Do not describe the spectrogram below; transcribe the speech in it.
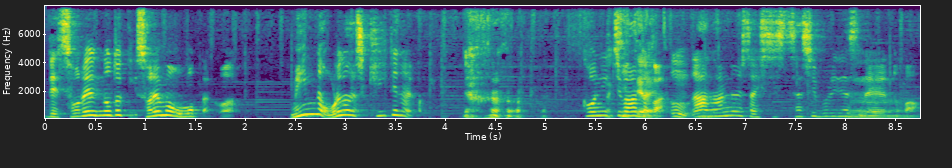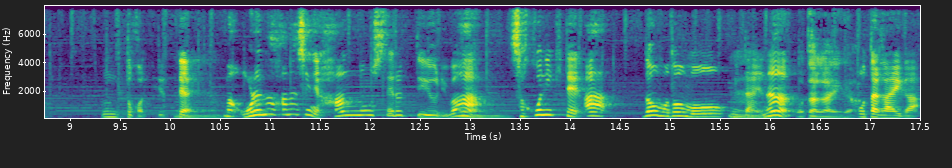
で、それの時、それも思ったのは、みんな俺の話聞いてないわけ。こんにちは。とか、うん、あ、うん。何々さん久しぶりですね、うん。とか、うん、とかって言って、うん。まあ、俺の話に反応してるっていうよりは、うん。そこに来て、あ、どうもどうも、みたいな、うんお互いが。お互いが、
